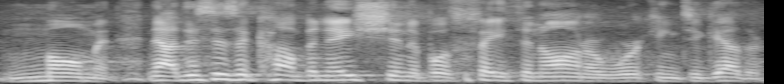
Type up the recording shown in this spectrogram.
moment. Now, this is a combination of both faith and honor working together.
